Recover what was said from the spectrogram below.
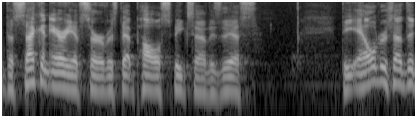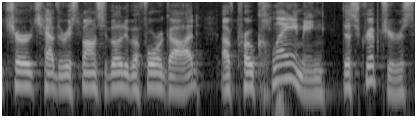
the second area of service that Paul speaks of is this the elders of the church have the responsibility before God of proclaiming the scriptures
